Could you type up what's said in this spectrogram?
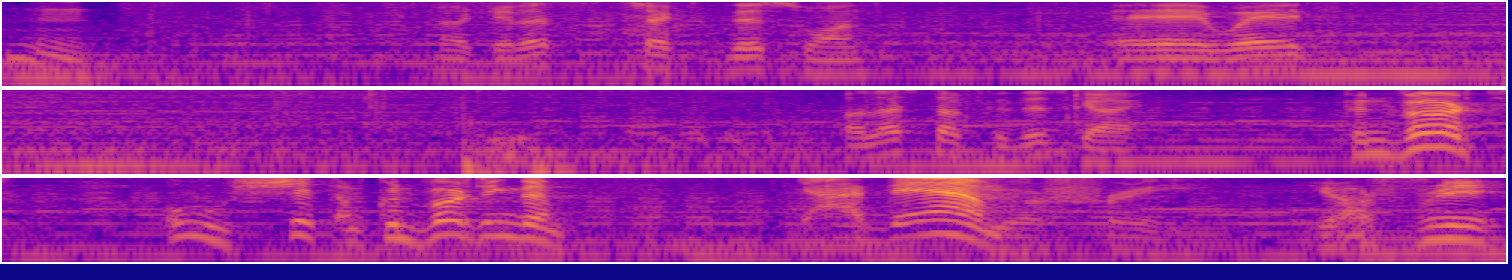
Hmm. Okay, let's check this one. Hey, wait. Oh, let's talk to this guy. Convert! Oh shit, I'm converting them! God damn! You're free. You're free!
